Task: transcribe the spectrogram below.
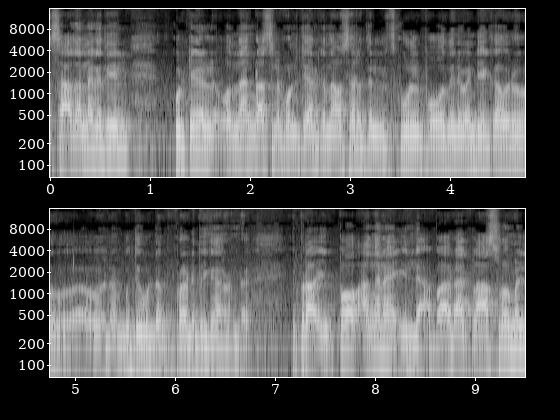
സാധാരണഗതിയിൽ കുട്ടികൾ ഒന്നാം ക്ലാസ്സിൽ കൊണ്ട് ചേർക്കുന്ന അവസരത്തിൽ സ്കൂളിൽ പോകുന്നതിന് വേണ്ടിയൊക്കെ ഒരു ബുദ്ധിമുട്ട് പ്രകടിപ്പിക്കാറുണ്ട്. ഇപ്രാ ഇപ്പോൾ അങ്ങനെ ഇല്ല. അപ്പോൾ അവർ ആ ക്ലാസ് റൂമിൽ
